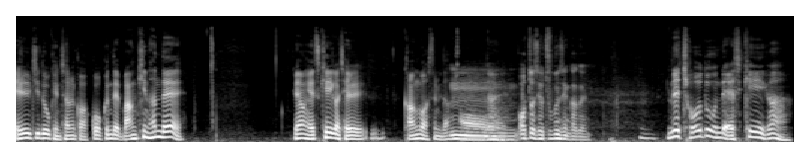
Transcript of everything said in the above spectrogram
LG도 괜찮을 것 같고 근데 많긴 한데 그냥 SK가 제일 강한 것 같습니다. 음, 네. 어떠세요? 두 분 생각은? 근데 저도 근데 SK가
